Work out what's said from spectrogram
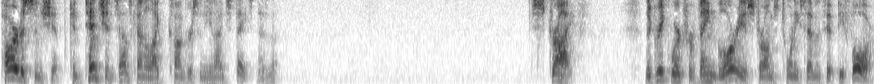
partisanship, contention. Sounds kind of like Congress of the United States, doesn't it? Strife. The Greek word for vainglory is Strong's 2754,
